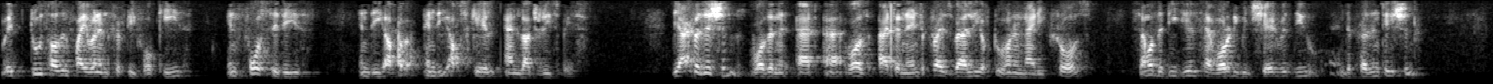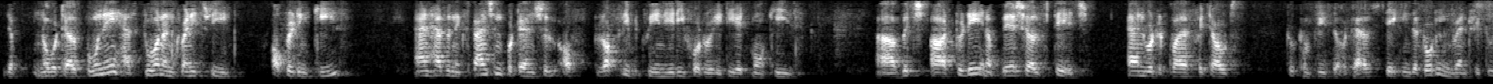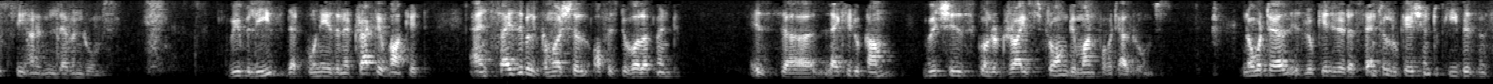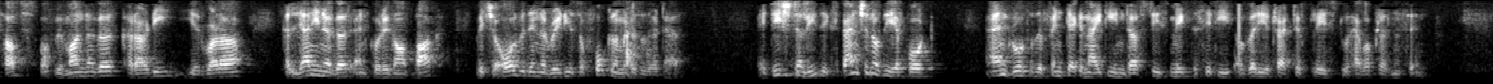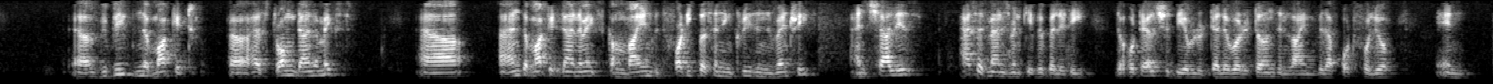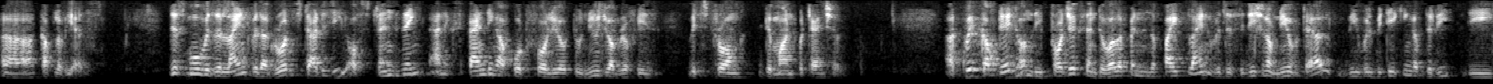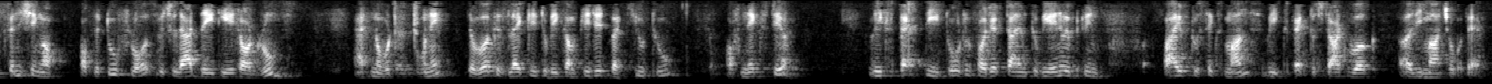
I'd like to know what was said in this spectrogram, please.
with 2,554 keys in four cities in the upper in the upscale and luxury space. The acquisition was, an, at, uh, was at an enterprise value of 290 crores some of the details have already been shared with you in the presentation. The Novotel Pune has 223 operating keys and has an expansion potential of roughly between 84 to 88 more keys, uh, which are today in a bare shell stage and would require fit-outs to complete the hotels, taking the total inventory to 311 rooms. We believe that Pune is an attractive market and sizable commercial office development is uh, likely to come which is going to drive strong demand for hotel rooms. Novotel is located at a central location to key business hubs of Vimannagar, Kharadi, Yerwada, Kalyani Nagar, and Koregaon Park, which are all within a radius of 4 kilometers of the hotel. Additionally, the expansion of the airport and growth of the fintech and IT industries make the city a very attractive place to have a presence in. Uh, we believe the market uh, has strong dynamics, uh, and the market dynamics combined with 40% increase in inventory and Chalet's asset management capability, the hotel should be able to deliver returns in line with our portfolio in uh, a couple of years. This move is aligned with our growth strategy of strengthening and expanding our portfolio to new geographies with strong demand potential. A quick update on the projects and development in the pipeline with this addition of new hotel. We will be taking up the, the finishing of, of the two floors, which will add the 88 odd rooms at Novotel Pune. The work is likely to be completed by Q2 of next year. We expect the total project time to be anywhere between five to six months. We expect to start work early March over there.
